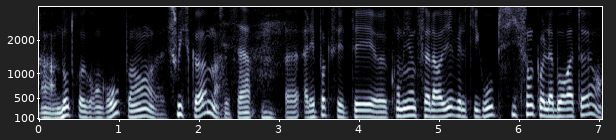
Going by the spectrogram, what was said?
à un autre grand groupe, hein, Swisscom. C'est ça. Euh, à l'époque, c'était euh, combien de salariés, Velti Group? 600 collaborateurs?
